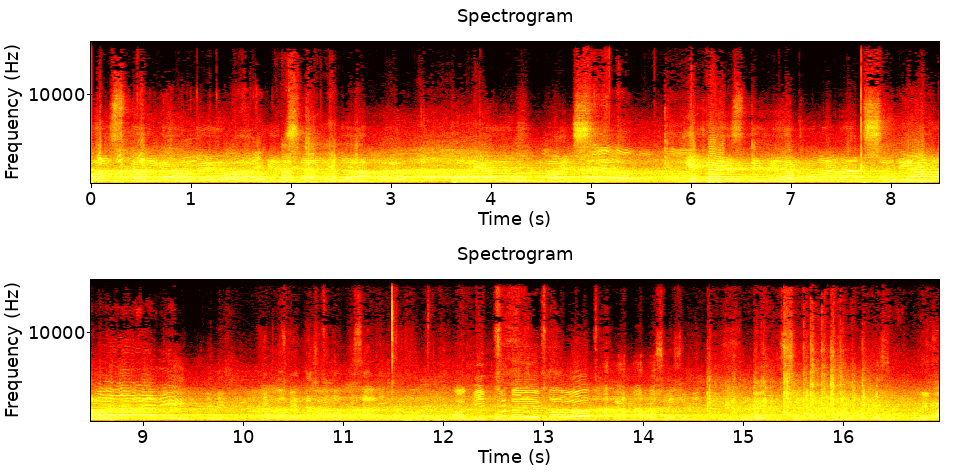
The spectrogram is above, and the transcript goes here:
Polska Liga Hokejowa, pierwsza runda, playoff mecz. GKS Tychy Akuna na Przydiano. A VIP-ów najebało? Proszę, żeby z czerwonego żółtego,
